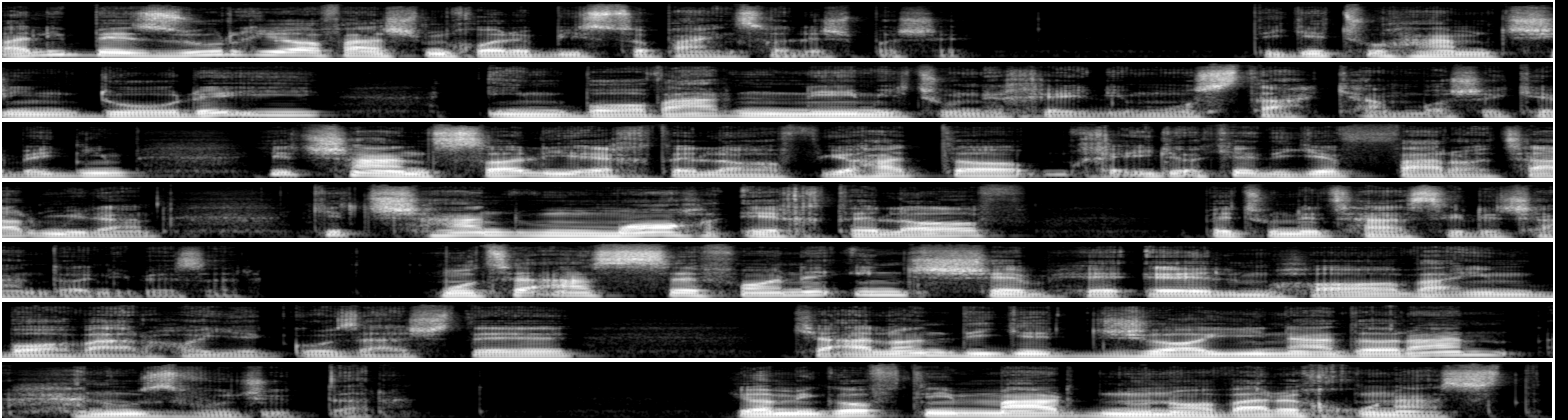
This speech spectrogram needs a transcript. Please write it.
ولی به زور قیافش می‌خوره 25 سالش باشه. دیگه تو همچین دوره ای این باور نمی‌تونه خیلی مستحکم باشه که بگیم یه چند سالی اختلاف یا حتی خیلی که دیگه فراتر میرن که چند ماه اختلاف بتونه تاثیر چندانی بذاره. متاسفانه این شبه علم ها و این باورهای گذشته که الان دیگه جایی ندارن هنوز وجود دارن. یا می‌گفتیم مرد نوناور خون است.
